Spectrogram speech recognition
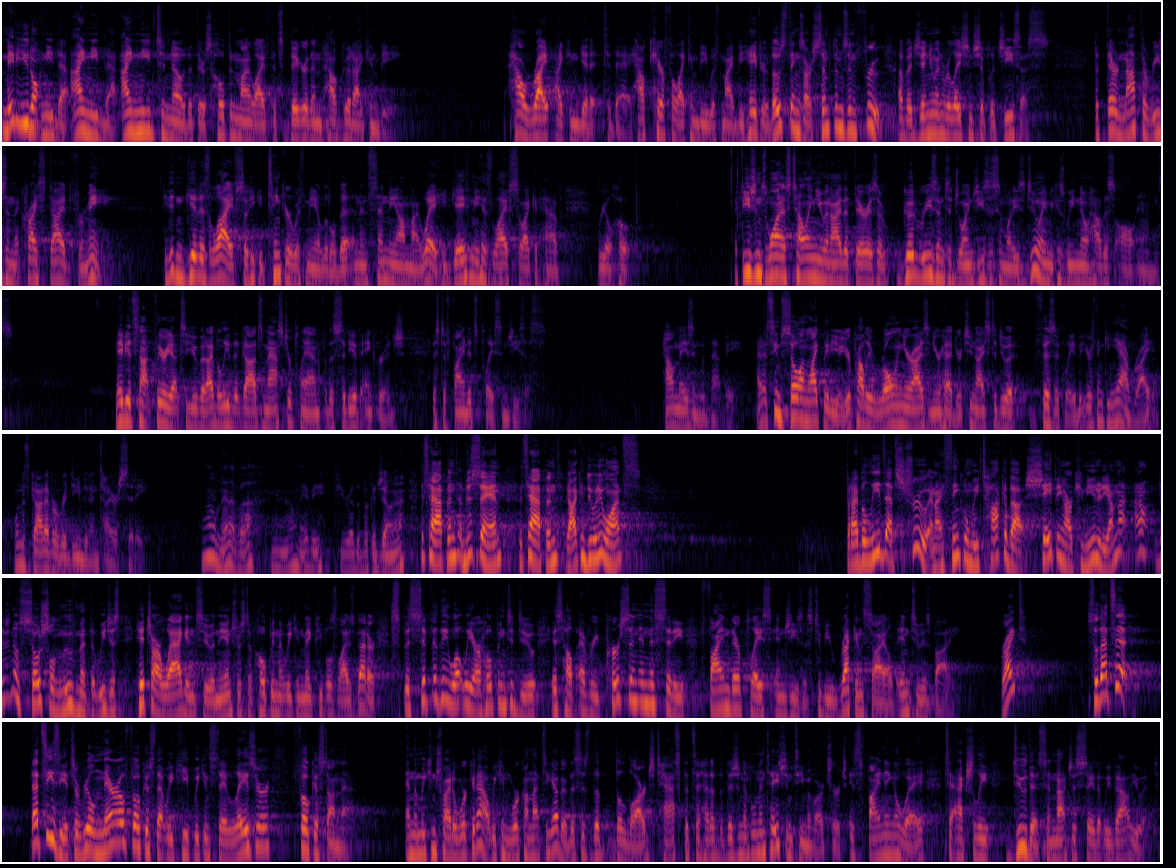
Maybe you don't need that. I need that. I need to know that there's hope in my life that's bigger than how good I can be, how right I can get it today, how careful I can be with my behavior. Those things are symptoms and fruit of a genuine relationship with Jesus, but they're not the reason that Christ died for me. He didn't give his life so he could tinker with me a little bit and then send me on my way. He gave me his life so I could have real hope. Ephesians 1 is telling you and I that there is a good reason to join Jesus in what he's doing because we know how this all ends. Maybe it's not clear yet to you, but I believe that God's master plan for the city of Anchorage is to find its place in Jesus. How amazing would that be? And it seems so unlikely to you. You're probably rolling your eyes in your head. You're too nice to do it physically, but you're thinking, yeah, right. When has God ever redeemed an entire city? Well, Nineveh, you know, maybe if you read the book of Jonah. It's happened. I'm just saying, it's happened. God can do what he wants. But I believe that's true. And I think when we talk about shaping our community, I'm not, I don't, there's no social movement that we just hitch our wagon to in the interest of hoping that we can make people's lives better. Specifically, what we are hoping to do is help every person in the city find their place in Jesus, to be reconciled into his body. Right? So that's it. That's easy. It's a real narrow focus that we keep. We can stay laser focused on that. And then we can try to work it out. We can work on that together. This is the, the large task that's ahead of the vision implementation team of our church, is finding a way to actually do this and not just say that we value it.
